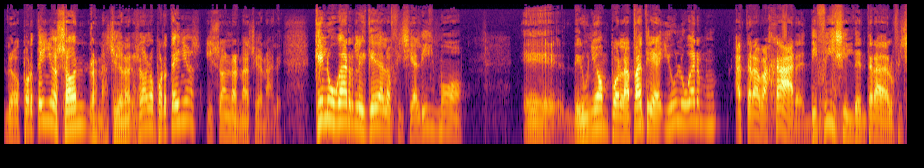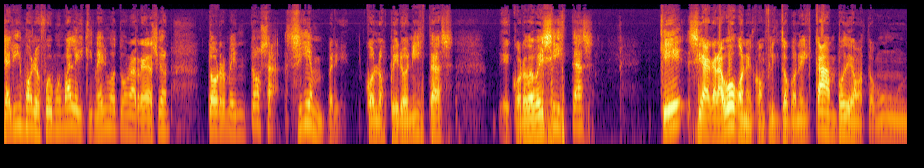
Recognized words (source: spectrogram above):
los porteños son los nacionales, son los porteños y son los nacionales. ¿Qué lugar le queda al oficialismo eh, de Unión por la Patria? Y un lugar a trabajar, difícil de entrada. Al oficialismo le fue muy mal, el kirchnerismo tuvo una relación tormentosa siempre con los peronistas eh, cordobesistas, que se agravó con el conflicto con el campo, digamos, tomó un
